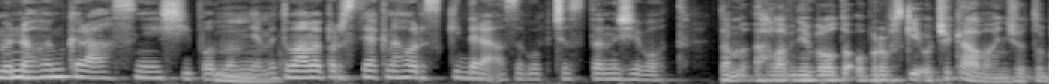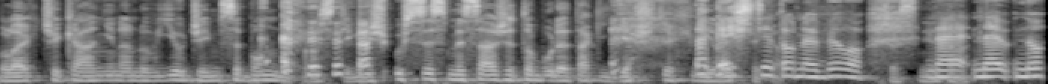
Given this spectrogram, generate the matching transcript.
mnohem krásnější podle mě. My to máme prostě jak na horský dráze občas ten život. Tam hlavně bylo to obrovské očekávání, že to bylo jak čekání na novýho Jamesa Bonda prostě. Když už si smyslel, že to bude, tak ještě chvíli Tak ještě čekat. to nebylo. Přesně ne, tak. ne, no,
